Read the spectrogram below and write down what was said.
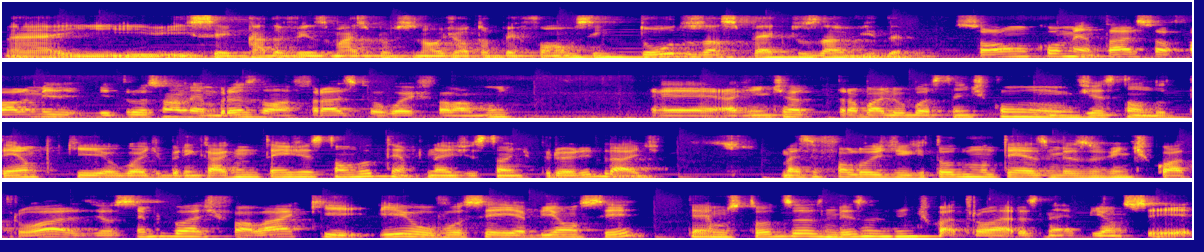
né? e, e, ser cada vez mais um profissional de alta performance em todos os aspectos da vida. Só um comentário, só fala, me, me trouxe uma lembrança de uma frase que eu gosto de falar muito é, a gente já trabalhou bastante com gestão do tempo, que eu gosto de brincar que não tem gestão do tempo, né? Gestão de prioridade. Mas você falou de que todo mundo tem as mesmas 24 horas. Eu sempre gosto de falar que eu, você e a Beyoncé temos todas as mesmas 24 horas, né? Beyoncé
